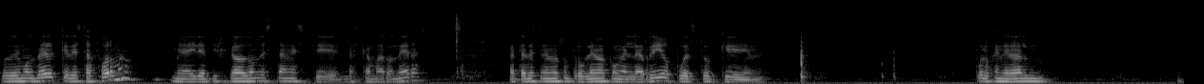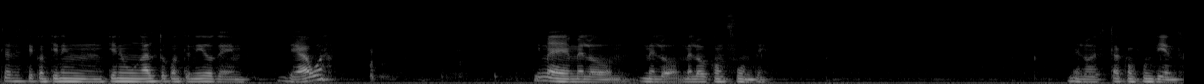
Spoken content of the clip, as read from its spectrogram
Podemos ver que de esta forma me ha identificado dónde están este, las camaroneras. Acá tal vez tenemos un problema con el río, puesto que por lo general estas este, contienen, tienen un alto contenido de, de agua y me, lo, me, lo, me lo confunde. Me lo está confundiendo.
